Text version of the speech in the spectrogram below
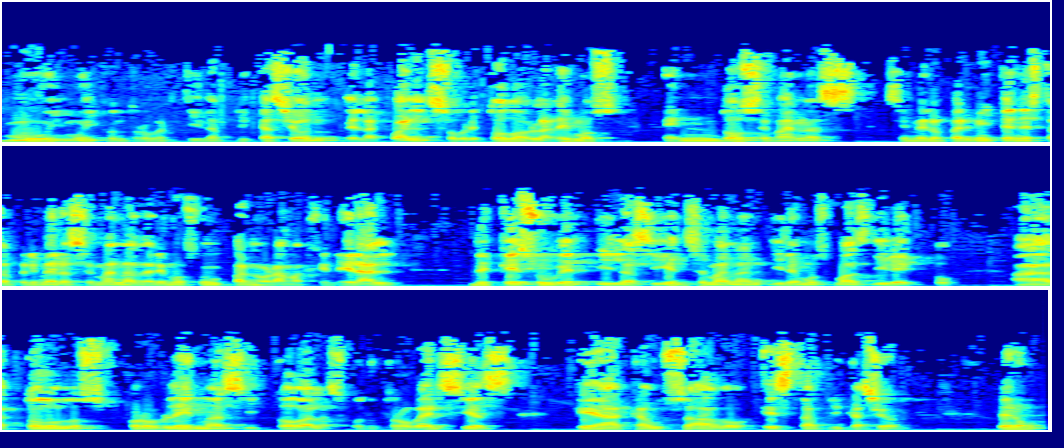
muy, muy controvertida aplicación, de la cual sobre todo hablaremos en dos semanas. Si me lo permiten, esta primera semana daremos un panorama general de qué es Uber y la siguiente semana iremos más directo a todos los problemas y todas las controversias que ha causado esta aplicación. Pero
